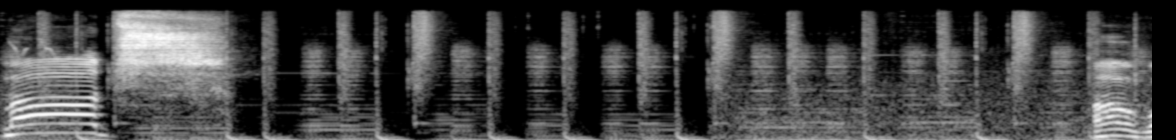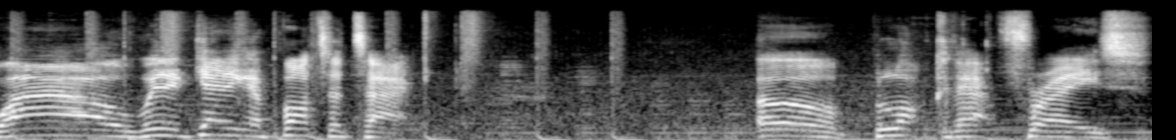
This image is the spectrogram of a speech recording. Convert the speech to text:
Mods! Oh, wow. We're getting a bot attack. Oh, block that phrase.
